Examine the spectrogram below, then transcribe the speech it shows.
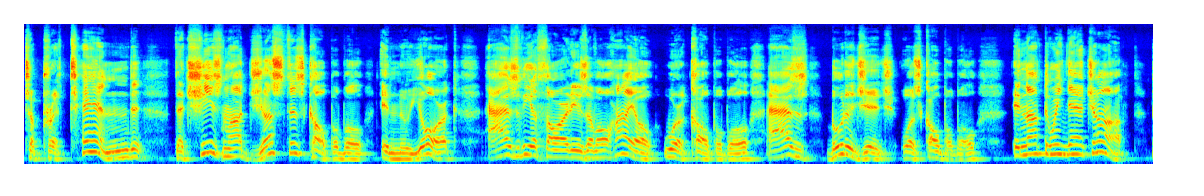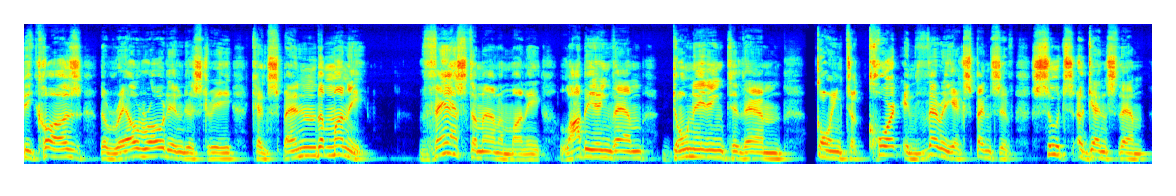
to pretend that she's not just as culpable in New York as the authorities of Ohio were culpable, as Buttigieg was culpable in not doing their job, because the railroad industry can spend the money vast amount of money lobbying them, donating to them, going to court in very expensive suits against them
